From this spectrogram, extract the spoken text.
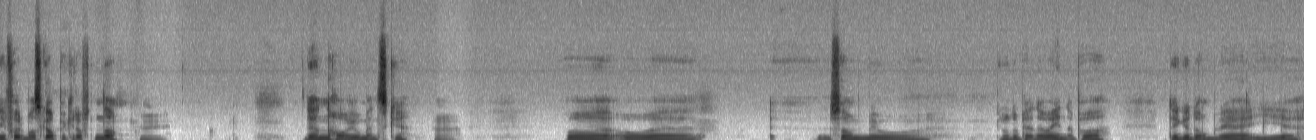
i form av skaperkraften, da, Mm. den har jo mennesket. Mm. Og, og eh, som jo broder Peder var inne på, det guddommelige i, eh,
